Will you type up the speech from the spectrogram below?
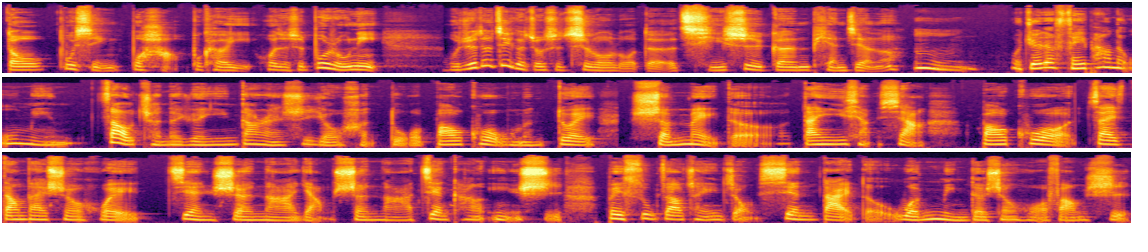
都不行、不好、不可以，或者是不如你。我觉得这个就是赤裸裸的歧视跟偏见了。嗯。我觉得肥胖的污名造成的原因当然是有很多，包括我们对审美的单一想象，包括在当代社会健身啊、养生啊、健康饮食被塑造成一种现代的文明的生活方式。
